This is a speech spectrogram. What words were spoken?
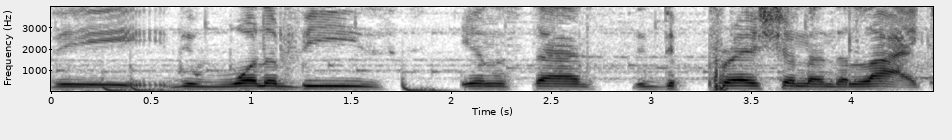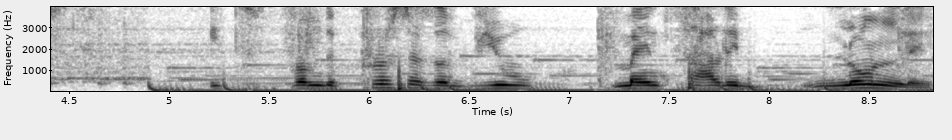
the the wannabes, you understand, the depression and the likes. It's from the process of you mentally lonely.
